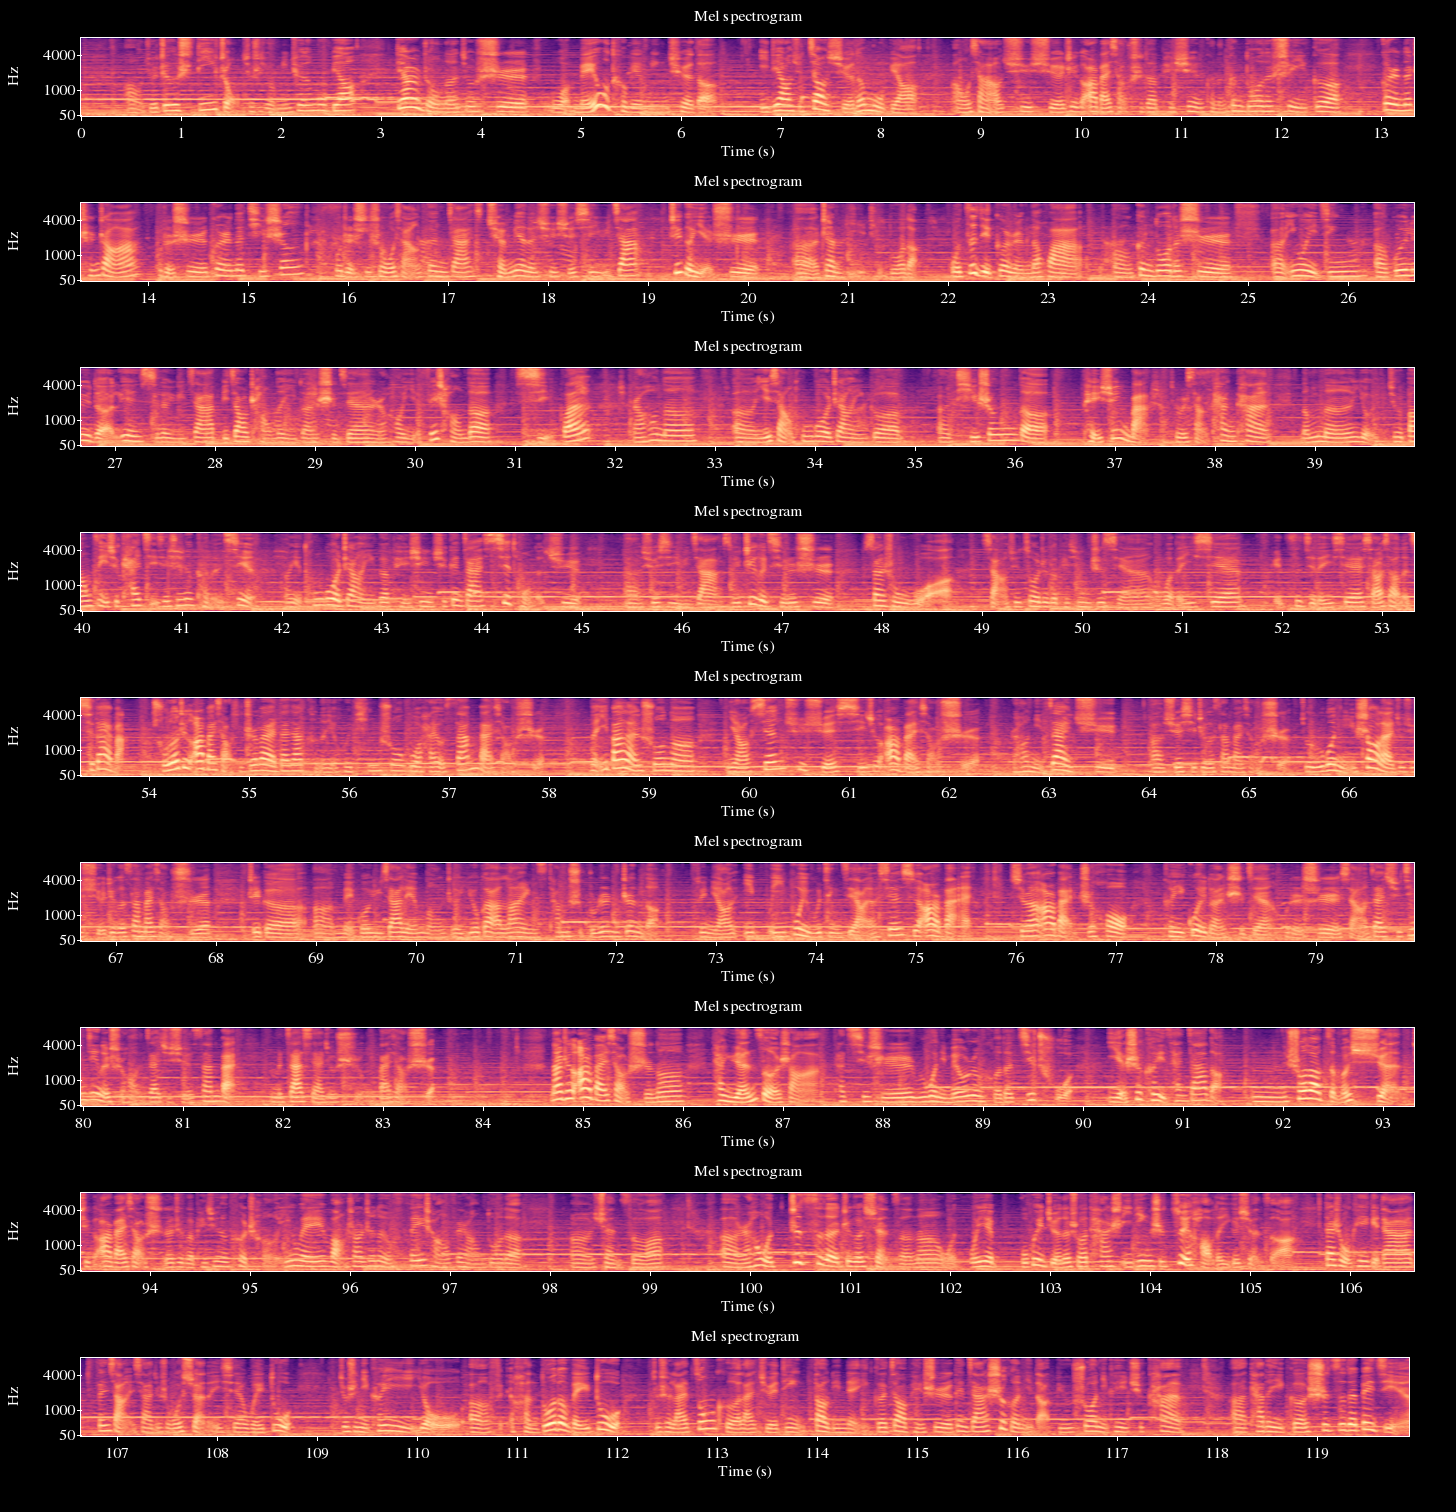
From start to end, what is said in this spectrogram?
我觉得这个是第一种，就是有明确的目标。第二种呢，就是我没有特别明确的，一定要去教学的目标啊。我想要去学这个二百小时的培训，可能更多的是一个个人的成长啊，或者是个人的提升，或者是说我想要更加全面的去学习瑜伽，这个也是呃占比挺多的。我自己个人的话，嗯，更多的是，呃，因为已经呃规律的练习了瑜伽比较长的一段时间，然后也非常的喜欢，然后呢，呃，也想通过这样一个呃提升的培训吧，就是想看看能不能有，就是帮自己去开启一些新的可能性，然后也通过这样一个培训去更加系统的去。呃，学习瑜伽，所以这个其实是算是我想要去做这个培训之前，我的一些给自己的一些小小的期待吧。除了这个二百小时之外，大家可能也会听说过还有三百小时。那一般来说呢，你要先去学习这个二百小时，然后你再去啊学习这个三百小时。就如果你一上来就去学这个三百小时，这个呃美国瑜伽联盟这个 Yoga Alliance 他们是不认证的。所以你要一步一步一步进阶啊，要先学二百，学完二百之后，可以过一段时间，或者是想要再去精进的时候，你再去学三百，那么加起来就是五百小时。那这个二百小时呢，它原则上啊，它其实如果你没有任何的基础，也是可以参加的。嗯，说到怎么选这个二百小时的这个培训的课程，因为网上真的有非常非常多的，嗯，选择，呃，然后我这次的这个选择呢，我我也不会觉得说它是一定是最好的一个选择啊，但是我可以给大家分享一下，就是我选的一些维度，就是你可以有呃很多的维度，就是来综合来决定到底哪一个教培是更加适合你的，比如说你可以去看，啊，它的一个师资的背景。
